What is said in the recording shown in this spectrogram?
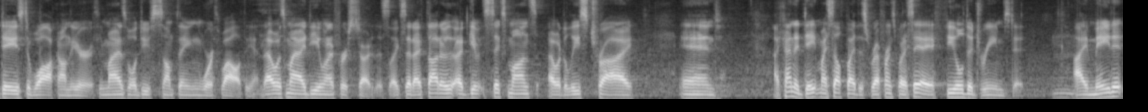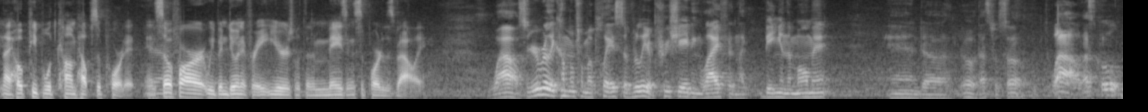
days to walk on the earth. You might as well do something worthwhile at the end. That was my idea when I first started this. Like I said, I thought I'd give it six months. I would at least try. And I kind of date myself by this reference, but I say I feel the dreams did. I made it, and I hope people would come help support it. And so far, we've been doing it for eight years with an amazing support of this valley. wow. So you're really coming from a place of really appreciating life and like being in the moment, and uh, oh, that's what's up. Wow, that's cool.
